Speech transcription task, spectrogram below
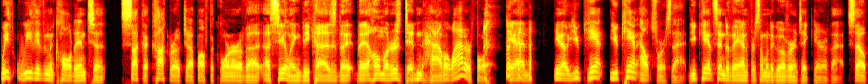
we've we've even been called in to suck a cockroach up off the corner of a, a ceiling because the the homeowners didn't have a ladder for it. And you know, you can't you can't outsource that. You can't send a van for someone to go over and take care of that. So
